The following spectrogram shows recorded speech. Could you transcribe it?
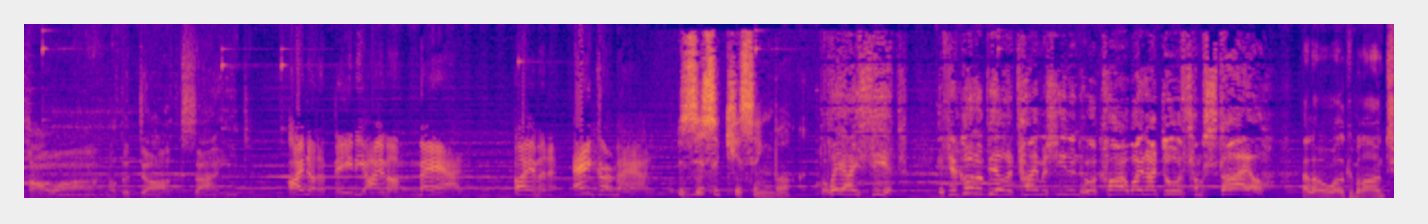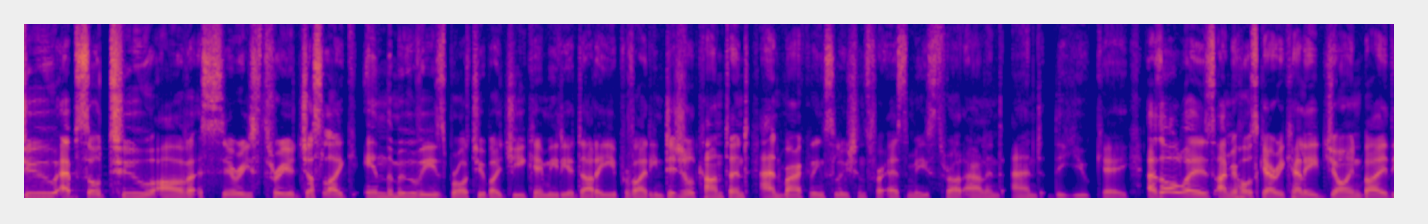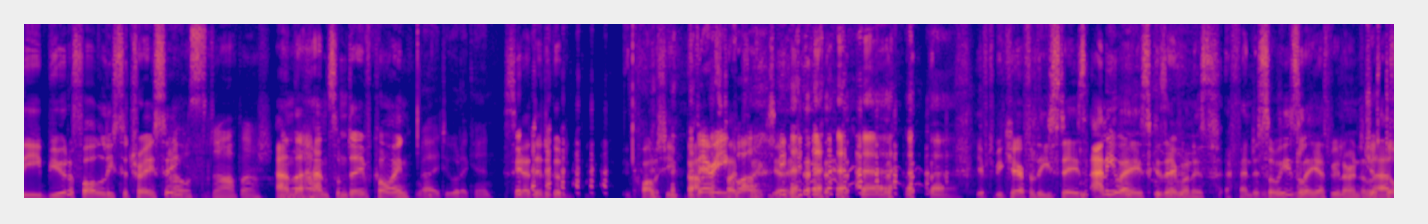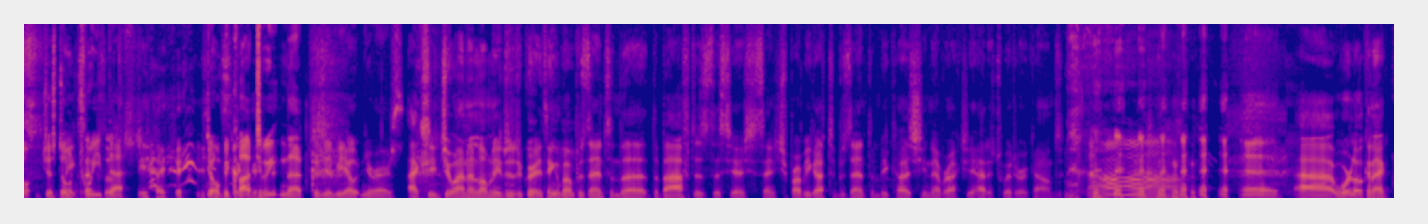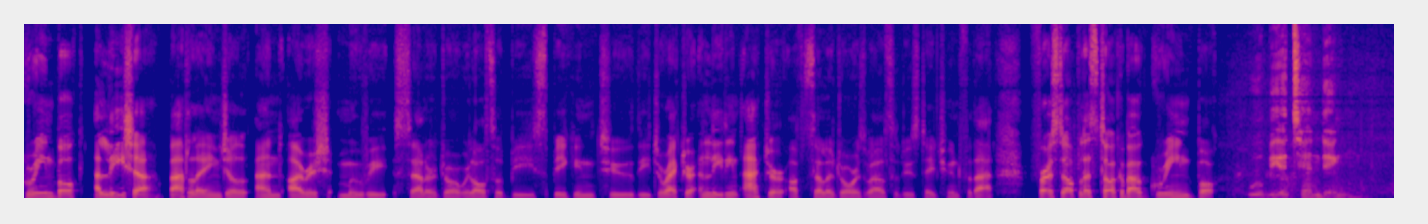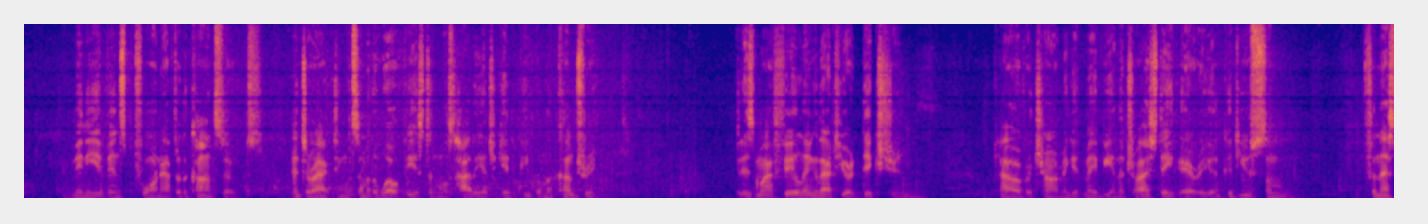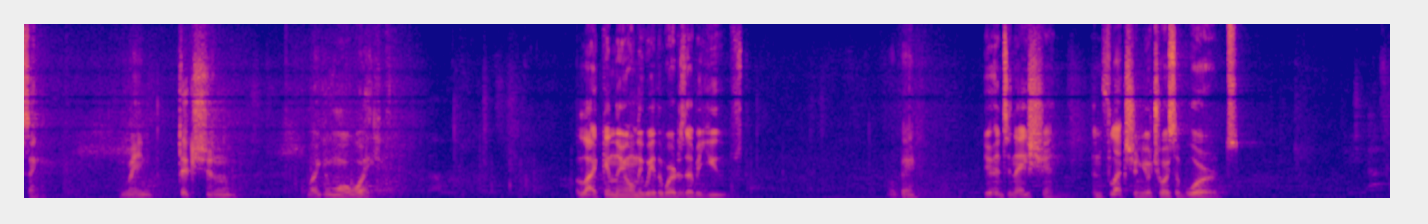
power of the dark side. I'm not a baby, I'm a man. I am an anchor man. Is this a kissing book? The way I see it, if you're gonna build a time machine into a car, why not do it with some style? Hello and welcome along to episode two of series three, just like in the movies, brought to you by GKmedia.ie, providing digital content and marketing solutions for SMEs throughout Ireland and the UK. As always, I'm your host Gary Kelly, joined by the beautiful Lisa Tracy Oh, stop it. and the handsome Dave Coyne. I do what I can. See, I did a good quality balance Very thing. Yeah. you have to be careful these days, anyways, because everyone is offended so easily, as we learned in Just last don't- just don't tweet episode. that. Yeah. Don't be caught tweeting that because you'll be out in your ears Actually, Joanna Lumley did a great thing about presenting the, the BAFTAs this year. She said she probably got to present them because she never actually had a Twitter account. Ah, uh, we're looking at Green Book, Alita, Battle Angel, and Irish movie Cellar Door. We'll also be speaking to the director and leading actor of Cellar Door as well, so do stay tuned for that. First up, let's talk about Green Book. We'll be attending many events before and after the concerts, interacting with some of the wealthiest and most highly educated people in the country. It is my feeling that your diction, however charming it may be in the tri state area, could use some finessing. You mean diction, like in what way? Like in the only way the word is ever used. Okay. Your intonation, inflection, your choice of words.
